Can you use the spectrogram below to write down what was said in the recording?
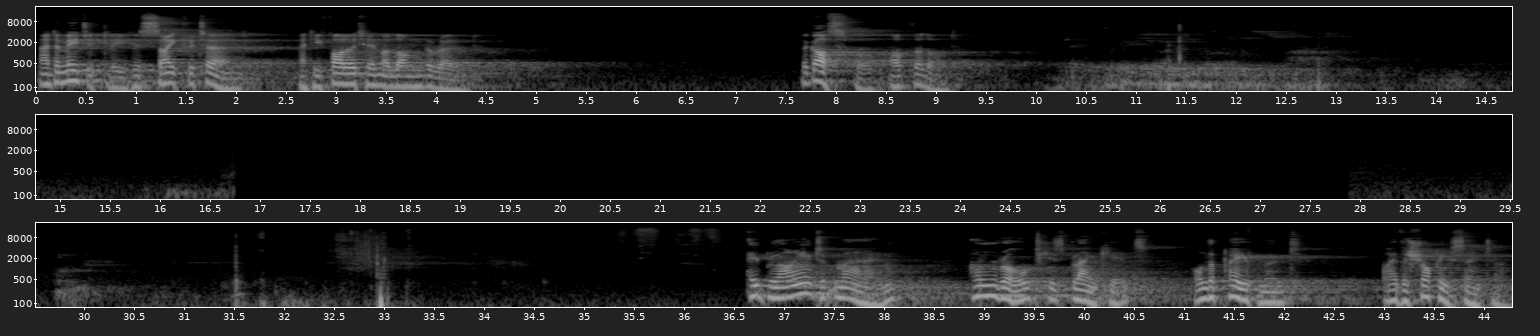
And immediately his sight returned, and he followed him along the road. The Gospel of the Lord. A blind man unrolled his blanket on the pavement by the shopping centre,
